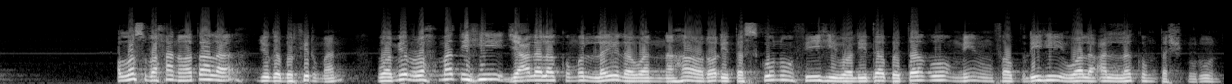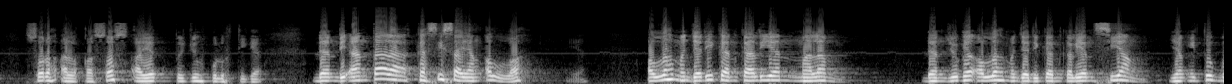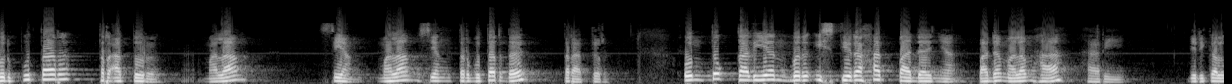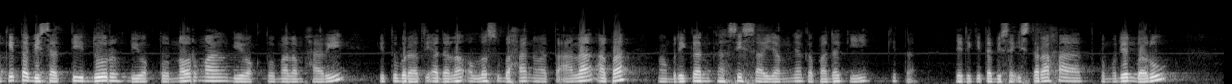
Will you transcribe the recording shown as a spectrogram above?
Allah Subhanahu wa taala juga berfirman, Wa min rahmatihi ja'ala lakumul laila wan nahara litaskunu fihi walidabtaghu min fadlihi wa la'allakum tashkurun. Surah Al-Qasas ayat 73. Dan di antara kasih sayang Allah ya, Allah menjadikan kalian malam dan juga Allah menjadikan kalian siang yang itu berputar teratur. Malam, siang, malam, siang terputar teratur untuk kalian beristirahat padanya pada malam hari. Jadi kalau kita bisa tidur di waktu normal, di waktu malam hari, itu berarti adalah Allah Subhanahu wa taala apa? memberikan kasih sayangnya kepada kita. Jadi kita bisa istirahat, kemudian baru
